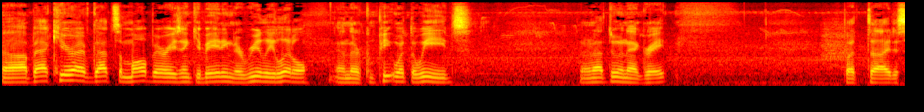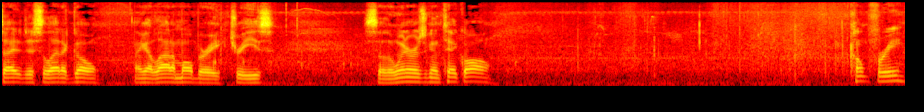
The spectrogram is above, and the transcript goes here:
Uh, back here I've got some mulberries incubating. They're really little and they're competing with the weeds. They're not doing that great. But uh, I decided just to let it go. I got a lot of mulberry trees. So the winter is going to take all. Comfrey.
